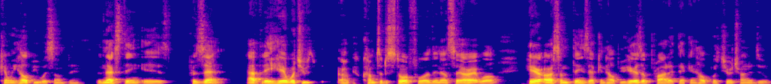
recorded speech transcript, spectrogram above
Can we help you with something? The next thing is present. After they hear what you uh, come to the store for, then they'll say, all right, well, here are some things that can help you. Here's a product that can help what you're trying to do.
